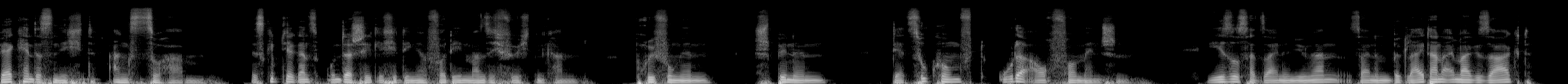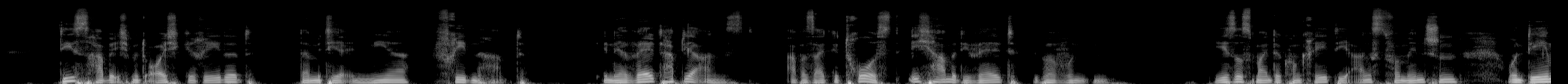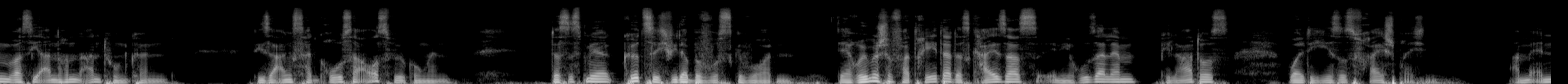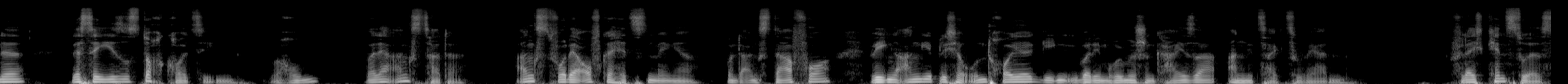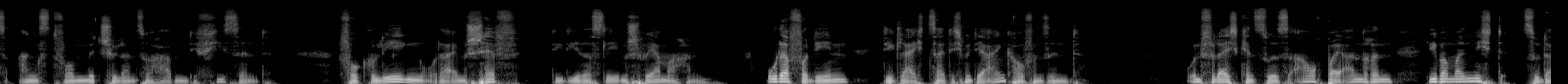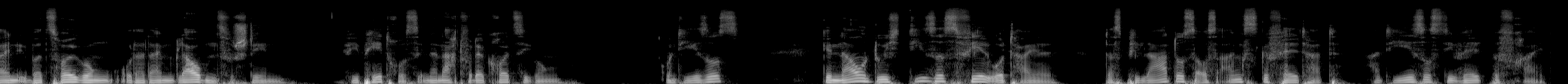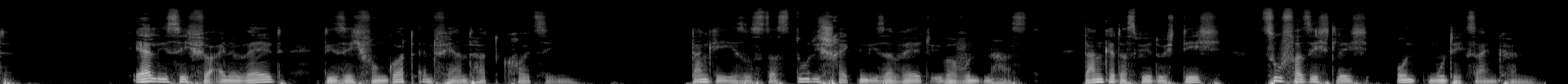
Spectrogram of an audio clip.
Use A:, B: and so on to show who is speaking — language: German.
A: Wer kennt es nicht, Angst zu haben? Es gibt ja ganz unterschiedliche Dinge, vor denen man sich fürchten kann. Prüfungen, Spinnen, der Zukunft oder auch vor Menschen. Jesus hat seinen Jüngern, seinen Begleitern einmal gesagt, dies habe ich mit euch geredet, damit ihr in mir Frieden habt. In der Welt habt ihr Angst, aber seid getrost, ich habe die Welt überwunden. Jesus meinte konkret die Angst vor Menschen und dem, was sie anderen antun können. Diese Angst hat große Auswirkungen. Das ist mir kürzlich wieder bewusst geworden. Der römische Vertreter des Kaisers in Jerusalem, Pilatus, wollte Jesus freisprechen. Am Ende lässt er Jesus doch kreuzigen. Warum? Weil er Angst hatte. Angst vor der aufgehetzten Menge und Angst davor, wegen angeblicher Untreue gegenüber dem römischen Kaiser angezeigt zu werden. Vielleicht kennst du es, Angst vor Mitschülern zu haben, die fies sind, vor Kollegen oder einem Chef, die dir das Leben schwer machen, oder vor denen, die gleichzeitig mit dir einkaufen sind. Und vielleicht kennst du es auch bei anderen, lieber mal nicht zu deinen Überzeugungen oder deinem Glauben zu stehen, wie Petrus in der Nacht vor der Kreuzigung. Und Jesus? Genau durch dieses Fehlurteil, das Pilatus aus Angst gefällt hat, hat Jesus die Welt befreit. Er ließ sich für eine Welt, die sich von Gott entfernt hat, kreuzigen. Danke, Jesus, dass du die Schrecken dieser Welt überwunden hast. Danke, dass wir durch dich zuversichtlich und mutig sein können.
